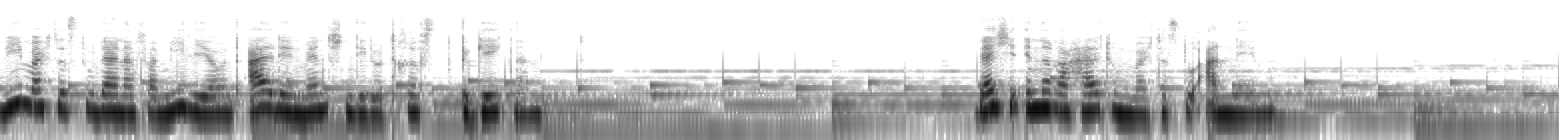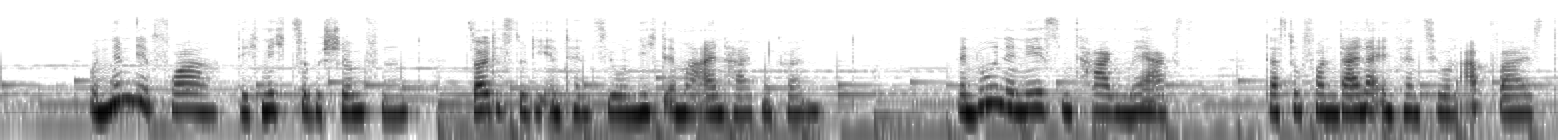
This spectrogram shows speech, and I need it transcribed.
Wie möchtest du deiner Familie und all den Menschen, die du triffst, begegnen? Welche innere Haltung möchtest du annehmen? Und nimm dir vor, dich nicht zu beschimpfen, solltest du die Intention nicht immer einhalten können. Wenn du in den nächsten Tagen merkst, dass du von deiner Intention abweist,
